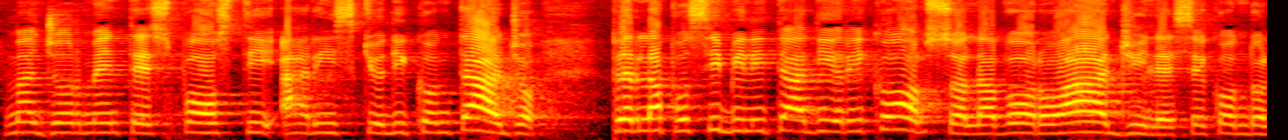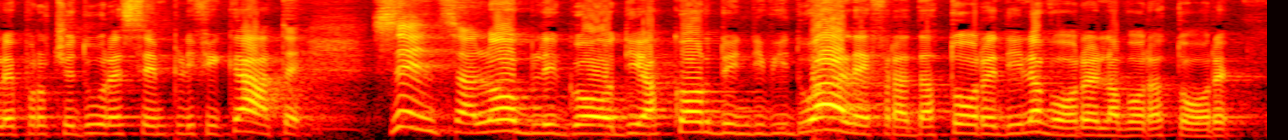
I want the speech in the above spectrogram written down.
maggiormente esposti a rischio di contagio, per la possibilità di ricorso al lavoro agile secondo le procedure semplificate, senza l'obbligo di accordo individuale fra datore di lavoro e lavoratore.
